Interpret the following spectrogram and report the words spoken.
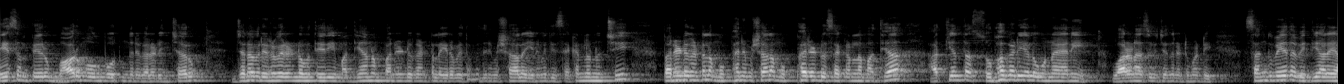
దేశం పేరు మారుమోగిపోతుందని వెల్లడించారు. జనవరి ఇరవై రెండవ తేదీ మధ్యాహ్నం పన్నెండు గంటల ఇరవై తొమ్మిది నిమిషాల ఎనిమిది సెకండ్ల నుంచి పన్నెండు గంటల ముప్పై నిమిషాల ముప్పై రెండు సెకండ్ల మధ్య అత్యంత శుభ గడియలు ఉన్నాయని వారణాసికి చెందినటువంటి సంఘవేద విద్యాలయ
